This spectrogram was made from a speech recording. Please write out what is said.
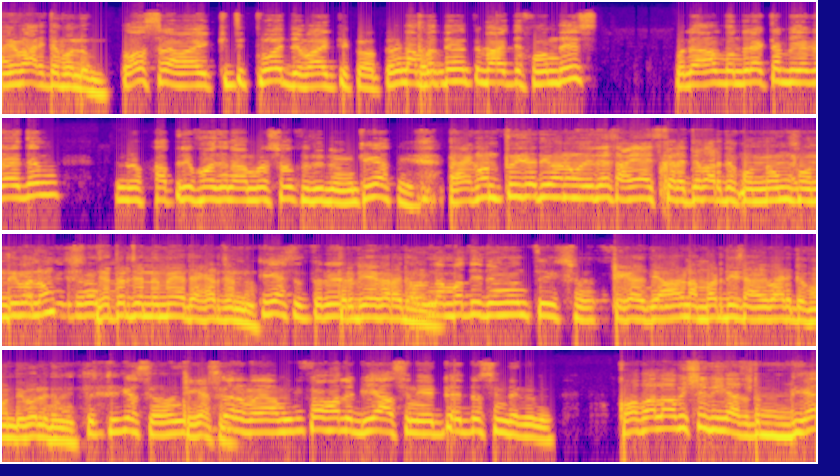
আমি বাড়িতে বলুম। কসরা ভাই কিছু কই দে বাড়িতে কত নাম্বার দেবে তুই বাড়িতে ফোন দিস। বলে আমার বন্ধুরা একটা বিয়ে করাই দেন। ফয়জন আমরা সব খুঁজে দেবো ঠিক আছে? এখন তুই যদি অনুমতি দিস আমি করাইতে বাড়িতে ফোন দিম ফোন দি বলুম যে তোর জন্য মেয়ে দেখার জন্য। ঠিক আছে তোর তোর বিয়ে করা দেবো। নাম্বার দিয়ে দেবো ঠিক আছে আমার নাম্বার দিস আমি বাড়িতে ফোন দি বলে দেবো ঠিক আছে ঠিক আছে। ভাই আমাকে কপালে বিয়ে আসেনি এটাই তো চিন্তা করি। কপালে অবশ্যই বিয়ে আছে তো বিয়ে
